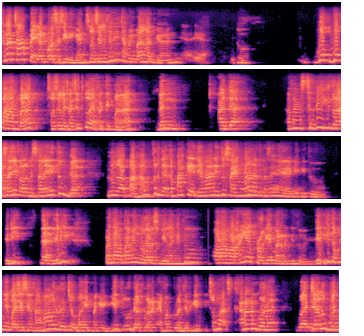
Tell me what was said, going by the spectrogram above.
karena capek kan proses ini kan. Sosialisasi capek banget kan iya, iya. gitu. Gue gue paham banget sosialisasi itu efektif banget dan agak apa sedih gitu rasanya kalau misalnya itu nggak lu nggak paham terus nggak kepake tiap hari itu sayang banget rasanya kayak gitu. Jadi nah jadi pertama-tama yang gue harus bilang itu orang-orangnya programmer gitu. Jadi kita punya basis yang sama, lu udah cobain pakai Git, lu udah keluarin effort belajar Git. Cuma sekarang gue gue ajak lu buat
